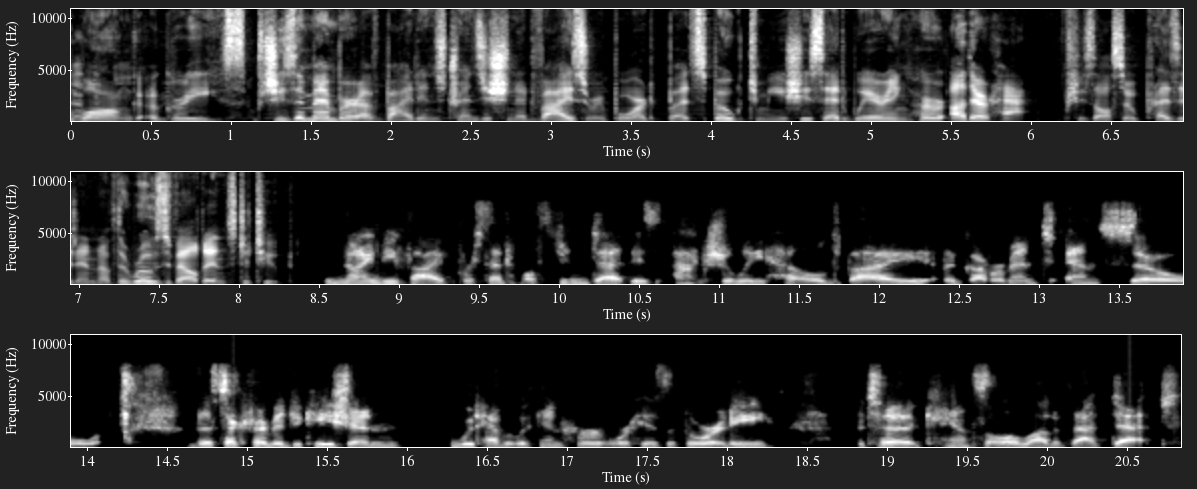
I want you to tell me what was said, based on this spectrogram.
Wong agrees. She's a member of Biden's Transition Advisory Board, but spoke to me, she said, wearing her other hat. She's also president of the Roosevelt Institute. 95% of all student debt is actually held by the government. And so the Secretary of Education would have it within her or his authority to cancel a lot of that debt.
